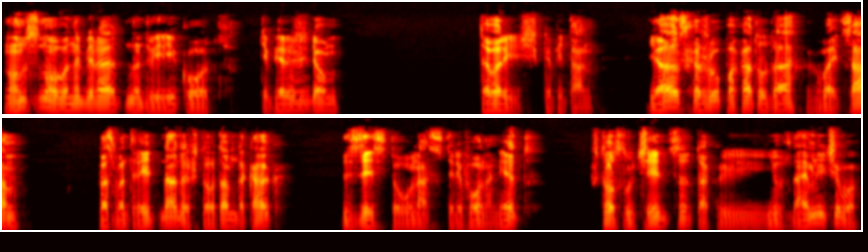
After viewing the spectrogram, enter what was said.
Но он снова набирает на двери код. Теперь ждем. Товарищ капитан, я схожу пока туда, к бойцам. Посмотреть надо, что там да как. Здесь-то у нас телефона нет. Что случится, так и не узнаем ничего,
